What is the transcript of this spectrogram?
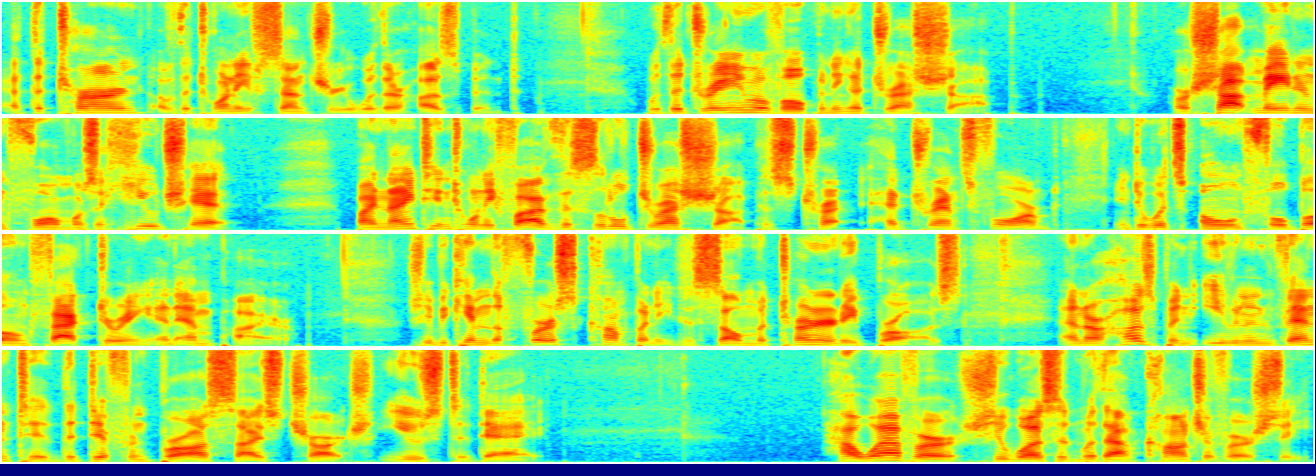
at the turn of the 20th century with her husband, with a dream of opening a dress shop. Her shop Maidenform was a huge hit. By 1925, this little dress shop tra- had transformed into its own full blown factory and empire. She became the first company to sell maternity bras and her husband even invented the different bra size charts used today. However, she wasn't without controversy,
